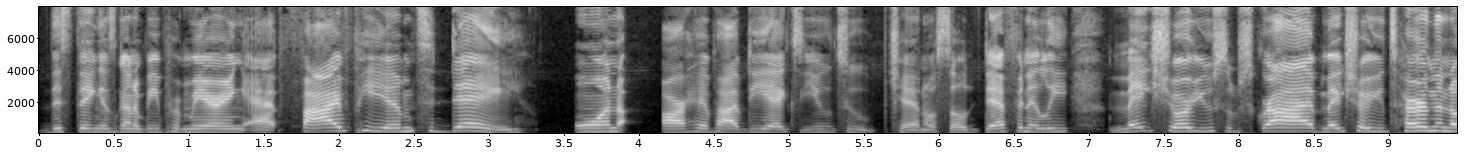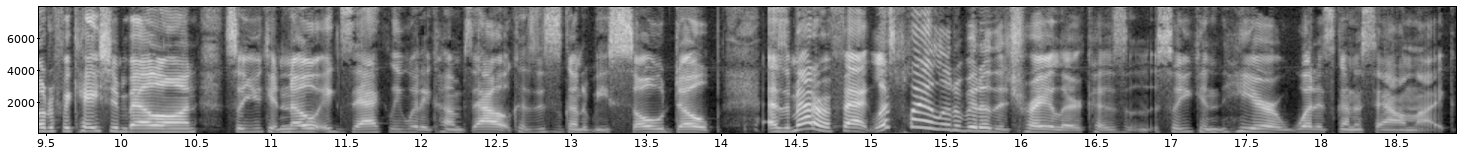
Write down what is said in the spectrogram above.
This thing is going to be premiering at 5 p.m. today on our Hip Hop DX YouTube channel. So definitely make sure you subscribe. Make sure you turn the notification bell on so you can know exactly when it comes out because this is going to be so dope. As a matter of fact, let's play a little bit of the trailer because so you can hear what it's going to sound like.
